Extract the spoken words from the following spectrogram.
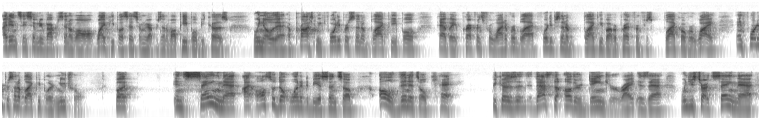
I didn't say 75% of all white people, I said 75% of all people because we know that approximately 40% of black people have a preference for white over black, 40% of black people have a preference for black over white, and 40% of black people are neutral. But in saying that, I also don't want it to be a sense of, oh, then it's okay. Because that's the other danger, right? Is that when you start saying that,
